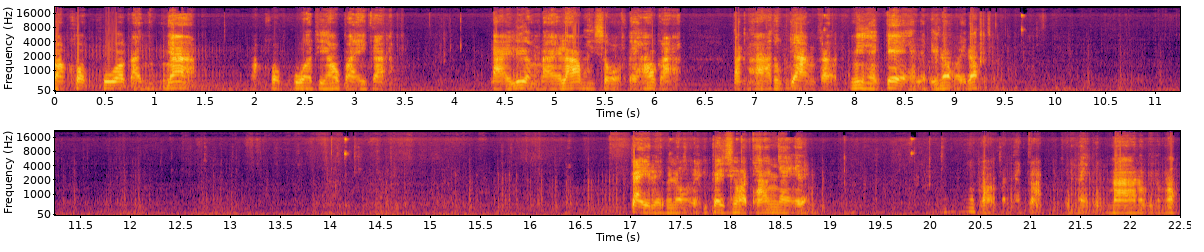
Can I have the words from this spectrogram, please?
บางครอบครัวก็ยุ่งยากบางครอบครัวที่เฮาไปกะหลายเรื่องหลายราวให้โซแต่เฮากะปัญหาทุกอย่างก็มีให้แก้แหละพี่น้อยเนาะไก่เลยพี่น้องเอ้ยไก่ชอดทางไงเลยภาพบรรยากาศตรงไหนตรงหน้าเนาะพี่น้องเนาะ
